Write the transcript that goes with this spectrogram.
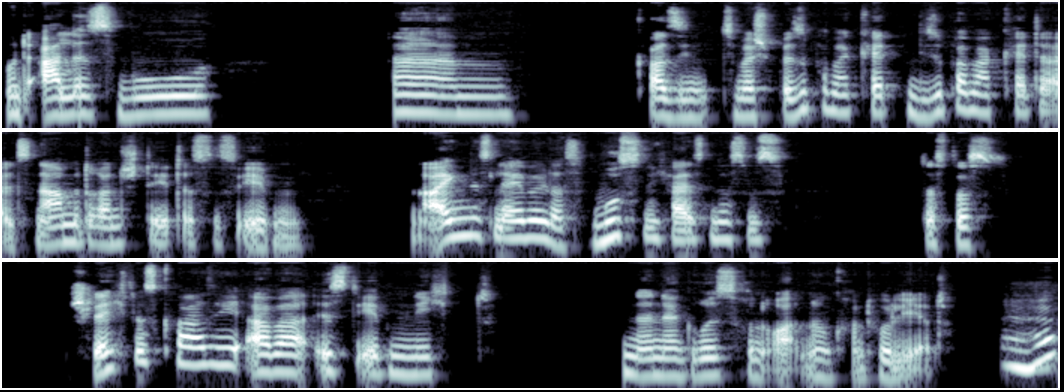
Und alles, wo ähm, quasi zum Beispiel bei Supermarktketten die Supermarktkette als Name dran steht, ist es eben ein eigenes Label. Das muss nicht heißen, dass es, dass das schlecht ist quasi, aber ist eben nicht in einer größeren Ordnung kontrolliert. Mhm.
